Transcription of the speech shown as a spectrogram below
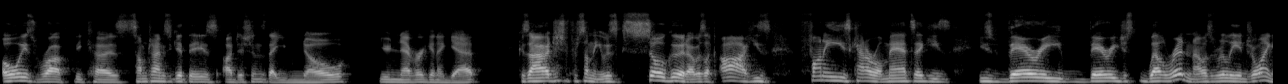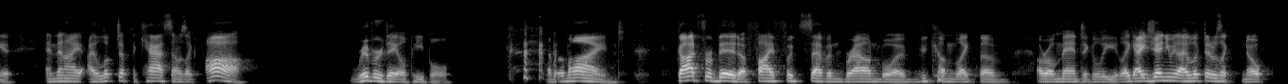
always rough because sometimes you get these auditions that you know you're never gonna get. Because I auditioned for something, it was so good. I was like, ah, he's funny, he's kind of romantic, he's he's very very just well written. I was really enjoying it. And then I I looked up the cast and I was like, ah, Riverdale people. Never mind. God forbid a five foot seven brown boy become like the a romantic lead. Like I genuinely, I looked at it, I was like, nope,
